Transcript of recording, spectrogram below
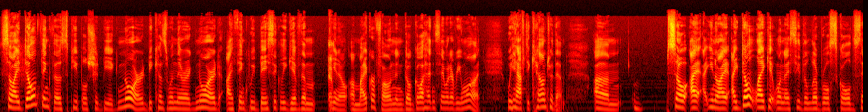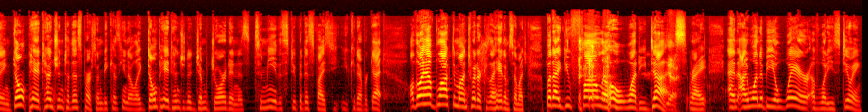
So I don't think those people should be ignored because when they're ignored, I think we basically give them, you know, a microphone and go, go ahead and say whatever you want. We have to counter them. Um, so I, you know, I, I don't like it when I see the liberal scold saying, "Don't pay attention to this person," because you know, like, "Don't pay attention to Jim Jordan" is to me the stupidest advice you could ever get. Although I have blocked him on Twitter because I hate him so much, but I do follow what he does, yeah. right? And I want to be aware of what he's doing.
